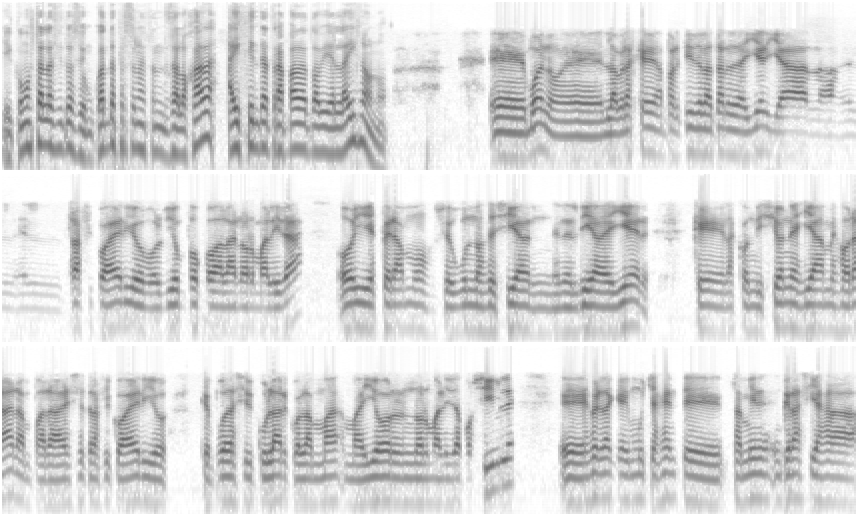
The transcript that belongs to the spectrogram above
¿Y cómo está la situación? ¿Cuántas personas están desalojadas? ¿Hay gente atrapada todavía en la isla o no? Eh, bueno, eh, la verdad es que a partir de la tarde de ayer ya el, tráfico aéreo volvió un poco a la normalidad. Hoy esperamos, según nos decían en el día de ayer, que las condiciones ya mejoraran para ese tráfico aéreo que pueda circular con la ma mayor normalidad posible. Eh, es verdad que hay mucha gente, también gracias a,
